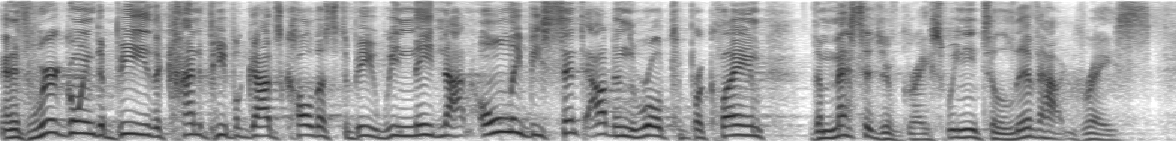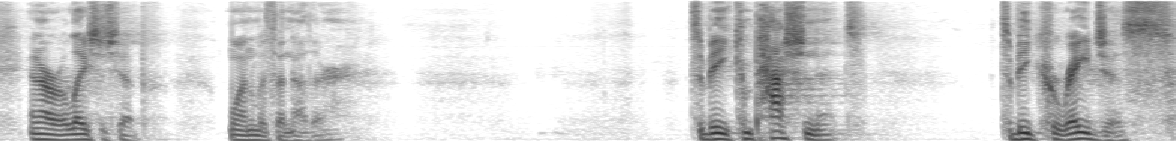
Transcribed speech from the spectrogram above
And if we're going to be the kind of people God's called us to be, we need not only be sent out in the world to proclaim the message of grace, we need to live out grace in our relationship one with another. To be compassionate, to be courageous,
